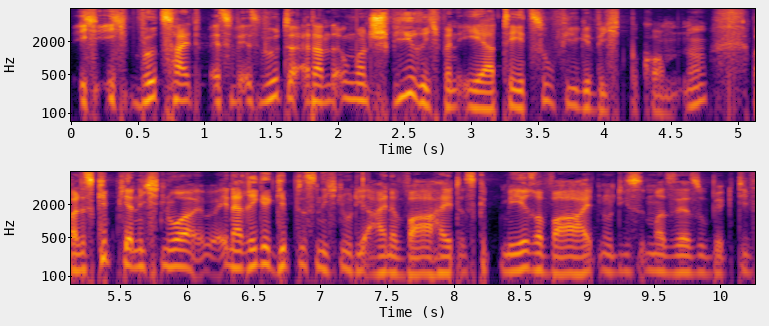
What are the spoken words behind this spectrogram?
ich, ich würde es halt, es, es wird dann irgendwann schwierig, wenn ERT zu viel Gewicht bekommt, ne? Weil es gibt ja nicht nur, in der Regel gibt es nicht nur die eine Wahrheit, es gibt mehrere Wahrheiten und die ist immer sehr subjektiv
